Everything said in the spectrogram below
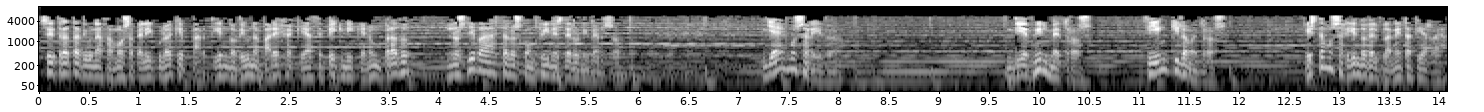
Se trata de una famosa película que, partiendo de una pareja que hace picnic en un prado, nos lleva hasta los confines del universo. Ya hemos salido. 10.000 metros, 100 kilómetros. Estamos saliendo del planeta Tierra.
